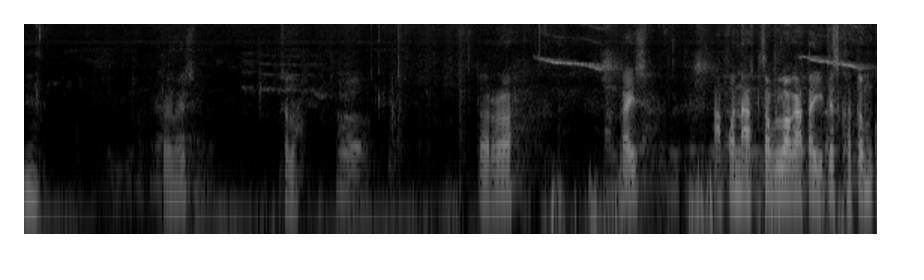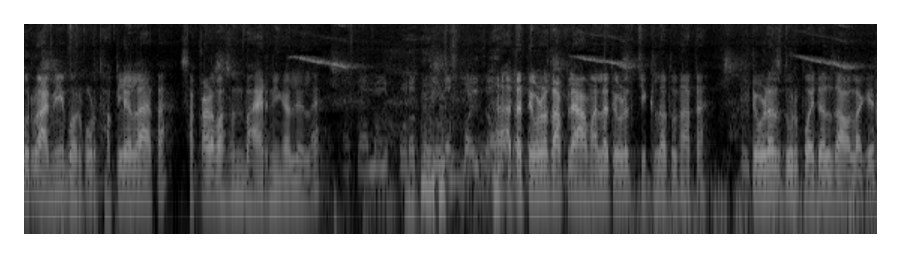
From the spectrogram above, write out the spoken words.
हम्म. तर guys, चला. हो. तर गाईज आपण आजचा ब्लॉग आता इथेच खतम करू. आम्ही भरपूर थकलेलो आहे आता. सकाळपासून बाहेर निघालेलो आहे. आता आम्हाला परत तेवढंच पाहिजे आता तेवढंच आपल्या आम्हाला तेवढंच चिखलातून आता तेवढंच दूर पैदल जावं लागेल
